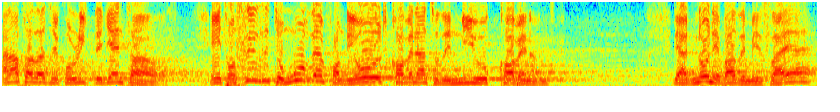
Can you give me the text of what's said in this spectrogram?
and after that he could reach the Gentiles. It was easy to move them from the Old Covenant to the New Covenant. They had known about the Messiah,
